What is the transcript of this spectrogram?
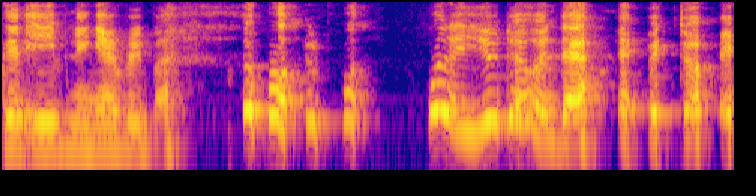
Good evening, everybody. what, what, what are you doing down there, Victoria?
